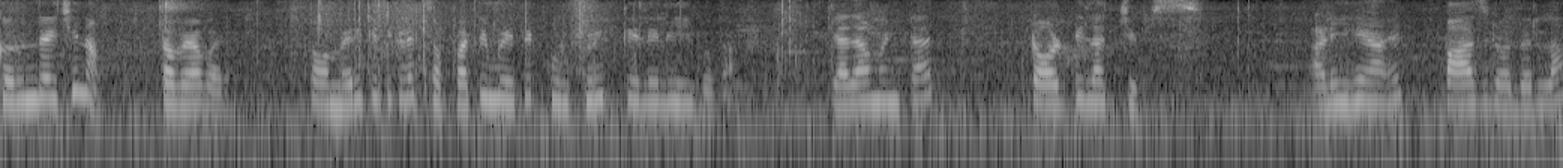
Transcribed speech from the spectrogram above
करून द्यायची ना तव्यावर. तर अमेरिकेत तिकडे चपाती मिळते कुरकुरीत केलेली ही बघा. याला म्हणतात टॉर्टिला चिप्स. आणि हे आहेत पाच डॉलरला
